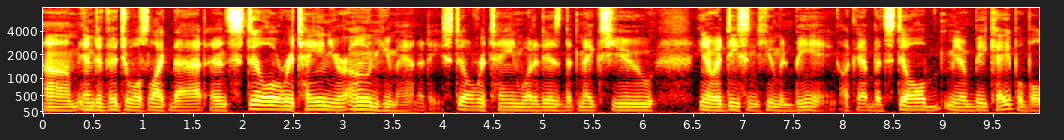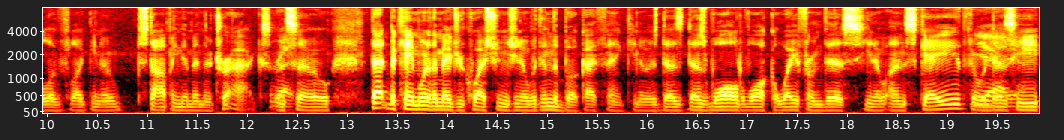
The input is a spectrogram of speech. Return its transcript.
um, individuals like that and still retain your own humanity, still retain what it is that makes you, you know, a decent human being like that, but still, you know, be capable of like, you know, stopping them in their tracks. Right. And so that became one of the major questions, you know, within the book. I think, you know, is does does Walt walk away from this, you know, unscathed, or Yeah, does yeah. he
